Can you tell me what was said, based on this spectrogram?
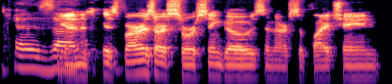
Yep. Because yeah, and um, as, as, far as our sourcing goes and our supply chain,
